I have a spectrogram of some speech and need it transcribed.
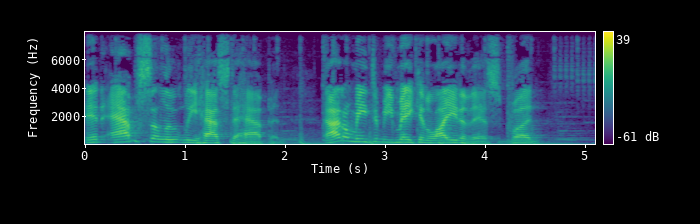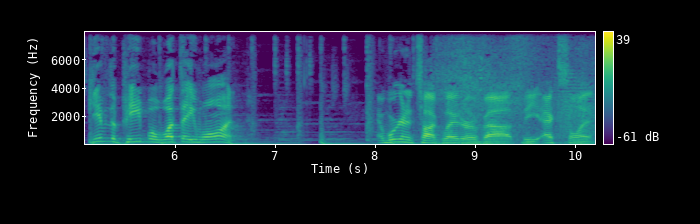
It absolutely has to happen. I don't mean to be making light of this, but give the people what they want. And we're going to talk later about the excellent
